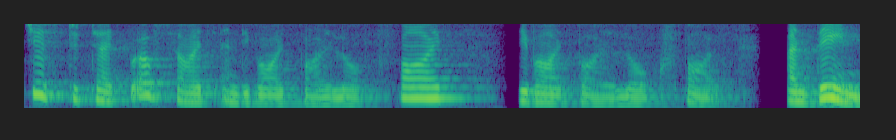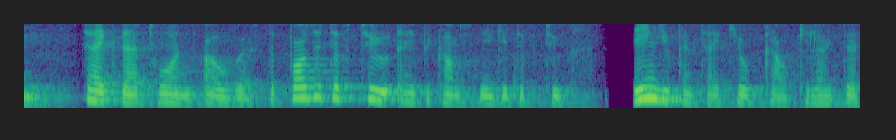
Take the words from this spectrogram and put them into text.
just to take both sides and divide by log 5, divide by log 5. And then take that one over the positive 2 and it becomes negative 2. Then you can take your calculator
